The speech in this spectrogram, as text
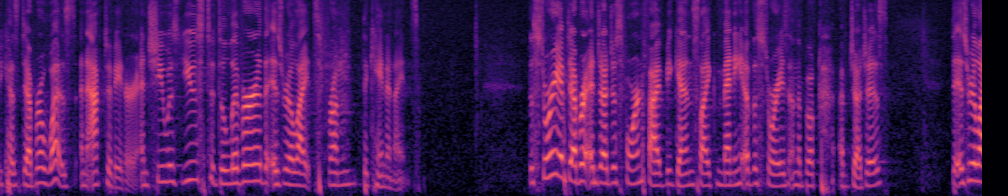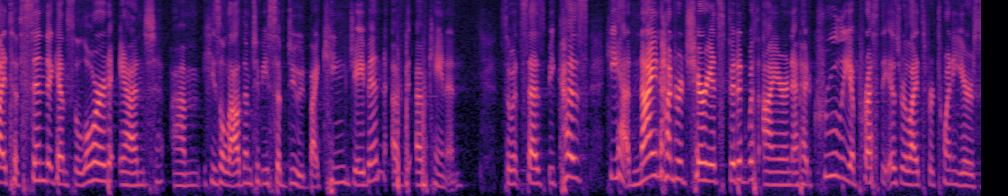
Because Deborah was an activator, and she was used to deliver the Israelites from the Canaanites. The story of Deborah in Judges 4 and 5 begins like many of the stories in the book of Judges. The Israelites have sinned against the Lord, and um, he's allowed them to be subdued by King Jabin of, of Canaan. So it says, because he had 900 chariots fitted with iron and had cruelly oppressed the Israelites for 20 years,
